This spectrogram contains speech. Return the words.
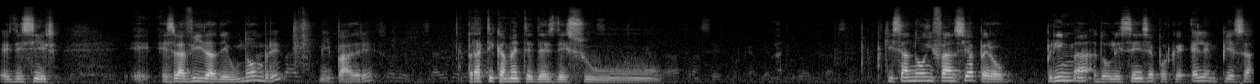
es decir, eh, es la vida de un hombre, mi padre, prácticamente desde su, quizá no infancia, pero prima adolescencia, porque él empieza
